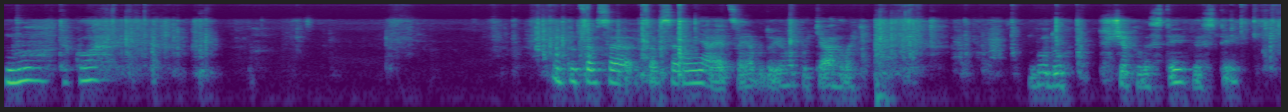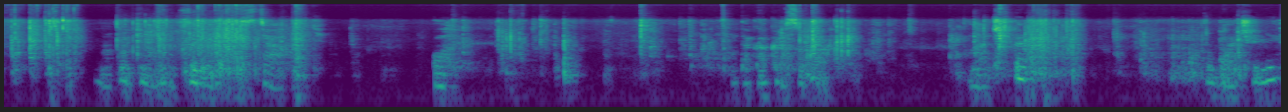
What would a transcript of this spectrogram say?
Ну, тако. Ну, тут це все, це все рівняється, я буду його потягувати. Буду ще плести, плести. А потім буду все його стягувати. О! Така красота. Бачите? Побачили.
